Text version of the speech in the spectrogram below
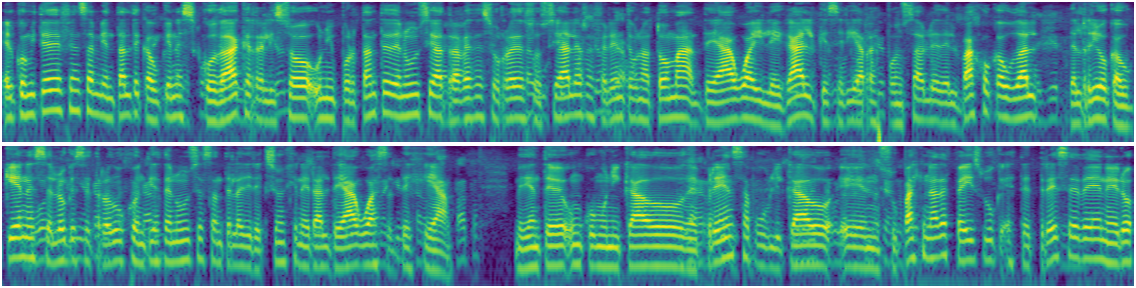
El Comité de Defensa Ambiental de Cauquenes CODAC realizó una importante denuncia a través de sus redes sociales referente a una toma de agua ilegal que sería responsable del bajo caudal del río Cauquenes, lo que se tradujo en 10 denuncias ante la Dirección General de Aguas DGA. Mediante un comunicado de prensa publicado en su página de Facebook este 13 de enero,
